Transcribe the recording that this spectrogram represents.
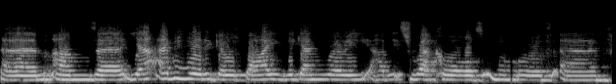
and uh, yeah, every year that goes by, Veganuary had its record number of um,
